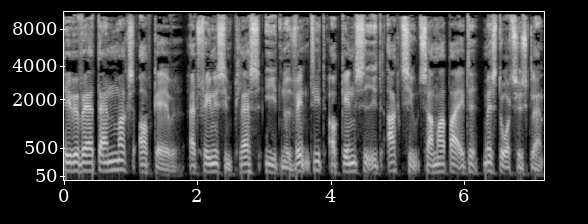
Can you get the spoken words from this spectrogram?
Det vil være Danmarks opgave at finde sin plads i et nødvendigt og gensidigt aktivt samarbejde med Stortyskland.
